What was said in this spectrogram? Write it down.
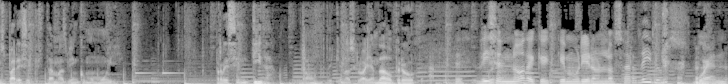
pues parece que está más bien como muy resentida, ¿no? De que no se lo hayan dado, pero... Dicen, ¿no? De que, que murieron los ardidos. Bueno.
